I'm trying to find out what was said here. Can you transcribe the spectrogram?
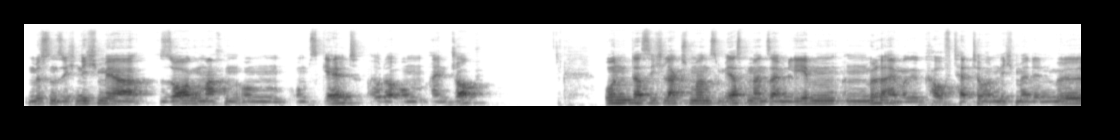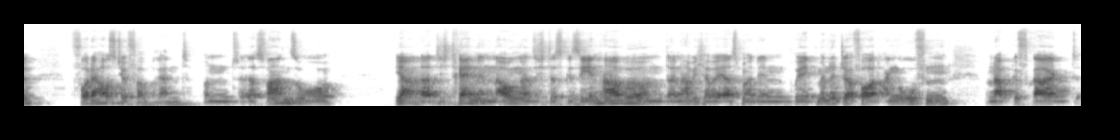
müssen sich nicht mehr Sorgen machen um, ums Geld oder um einen Job. Und dass sich Lakshman zum ersten Mal in seinem Leben einen Mülleimer gekauft hätte und nicht mehr den Müll vor der Haustür verbrennt. Und das waren so ja, da hatte ich Tränen in den Augen, als ich das gesehen habe. Und dann habe ich aber erstmal den Projektmanager vor Ort angerufen und habe gefragt,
